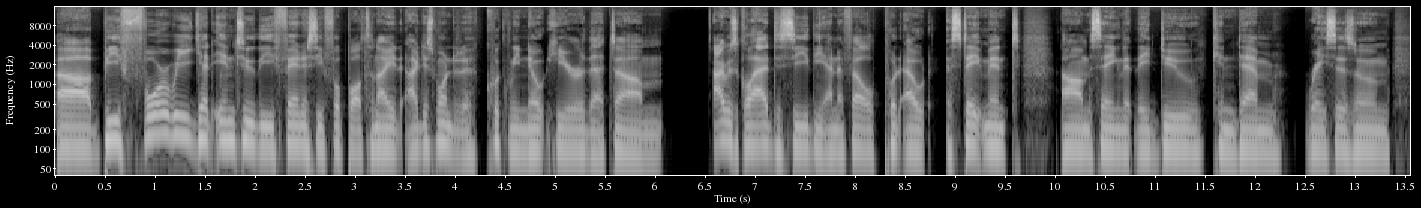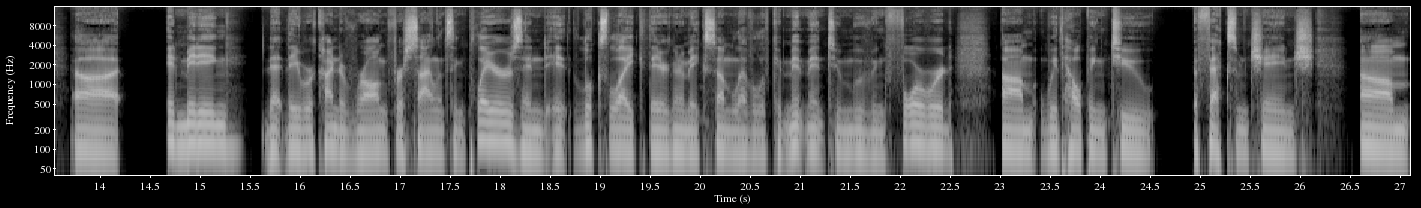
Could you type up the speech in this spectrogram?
Uh, before we get into the fantasy football tonight, I just wanted to quickly note here that um, I was glad to see the NFL put out a statement um, saying that they do condemn racism, uh, admitting that they were kind of wrong for silencing players, and it looks like they're going to make some level of commitment to moving forward um, with helping to affect some change. Um,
